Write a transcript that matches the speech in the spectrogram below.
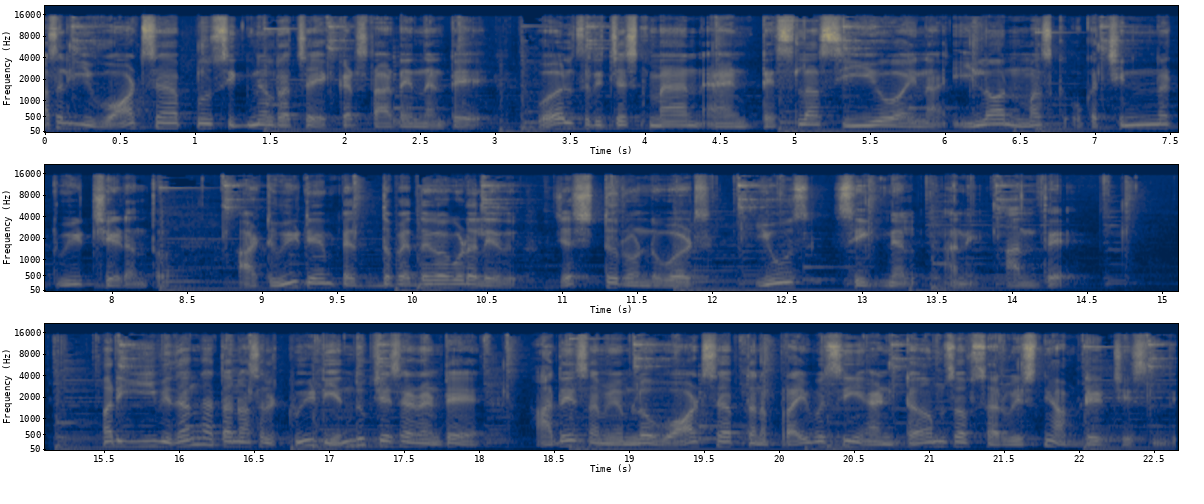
అసలు ఈ వాట్సాప్ సిగ్నల్ రచ్చ ఎక్కడ స్టార్ట్ అయిందంటే world's richest man and Tesla CEO అయిన ఇలాన్ మస్క్ ఒక చిన్న ట్వీట్ చేయడంతో. ఆ ట్వీట్ ఏం పెద్ద పెద్దగా కూడా లేదు. జస్ట్ రెండు వర్డ్స్ యూజ్ సిగ్నల్ అని. అంతే. మరి ఈ విధంగా తను అసలు ట్వీట్ ఎందుకు చేశాడంటే అదే సమయంలో వాట్సాప్ తన ప్రైవసీ అండ్ టర్మ్స్ ఆఫ్ సర్వీస్ని అప్డేట్ చేసింది.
